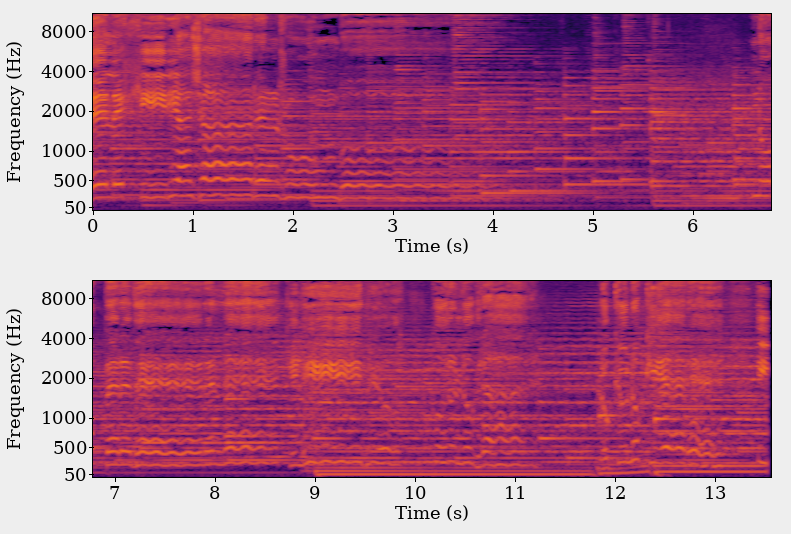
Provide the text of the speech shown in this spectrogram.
elegir y hallar el rumbo. no perder el equilibrio por lograr lo que uno quiere y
